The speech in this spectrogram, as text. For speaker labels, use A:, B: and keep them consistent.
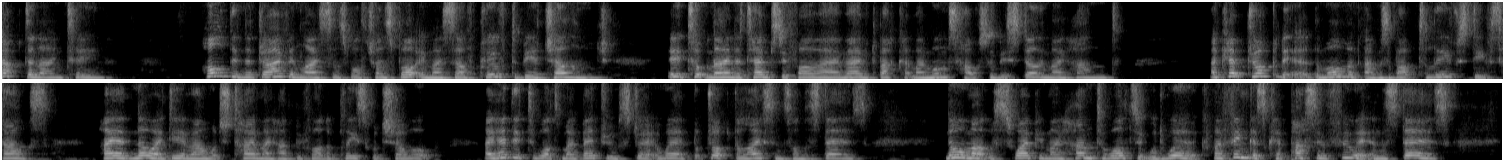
A: Chapter 19 Holding a driving license while transporting myself proved to be a challenge. It took nine attempts before I arrived back at my mum's house with it still in my hand. I kept dropping it at the moment I was about to leave Steve's house. I had no idea how much time I had before the police would show up. I headed towards my bedroom straight away, but dropped the license on the stairs. No amount of swiping my hand towards it would work. My fingers kept passing through it and the stairs.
